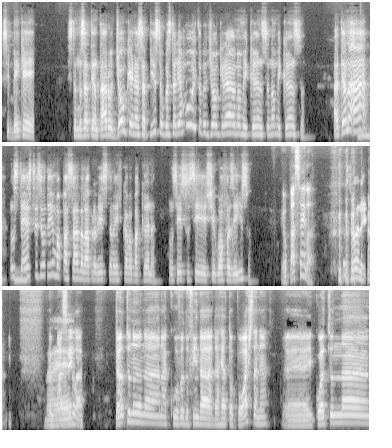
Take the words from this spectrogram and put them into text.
Se bem que estamos a tentar o Joker nessa pista, eu gostaria muito do Joker. Ah, eu não me canso, não me canso. Até na, ah, nos testes eu dei uma passada lá para ver se também ficava bacana. Não sei se você chegou a fazer isso. Eu passei lá. Passou, né? eu passei é... lá. Tanto no, na, na curva do fim da, da reta oposta, né? É, quanto na,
